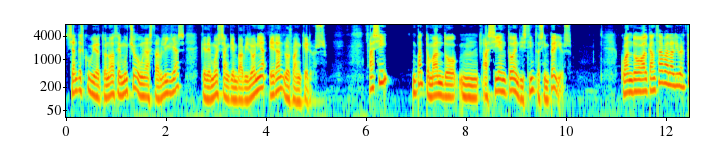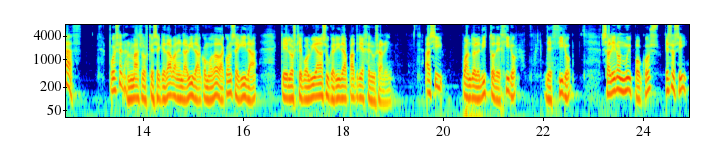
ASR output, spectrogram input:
Se han descubierto no hace mucho unas tablillas que demuestran que en Babilonia eran los banqueros. Así van tomando mm, asiento en distintos imperios. Cuando alcanzaban la libertad, pues eran más los que se quedaban en la vida acomodada conseguida que los que volvían a su querida patria Jerusalén. Así, cuando el edicto de Giro, de Ciro, salieron muy pocos, eso sí,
